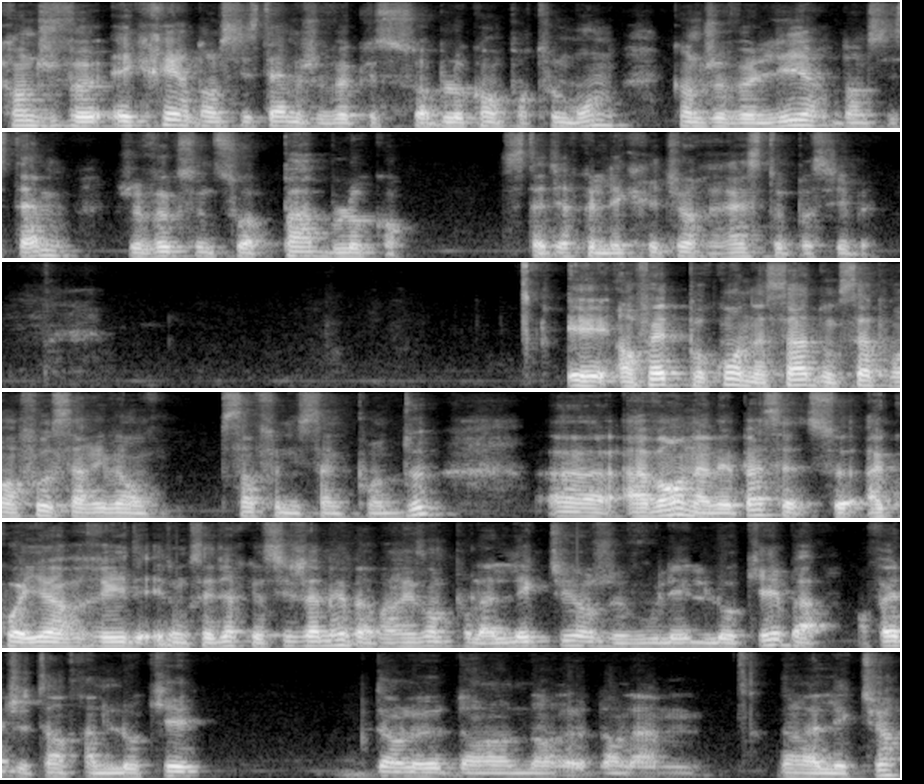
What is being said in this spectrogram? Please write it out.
quand je veux écrire dans le système, je veux que ce soit bloquant pour tout le monde. Quand je veux lire dans le système, je veux que ce ne soit pas bloquant c'est-à-dire que l'écriture reste possible. Et en fait, pourquoi on a ça? Donc ça, pour info, c'est arrivé en Symfony 5.2. Euh, avant, on n'avait pas ce acquire read. Et donc, c'est-à-dire que si jamais, bah, par exemple, pour la lecture, je voulais loquer, bah, en fait, j'étais en train de loquer dans, le, dans, dans, la, dans la lecture.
